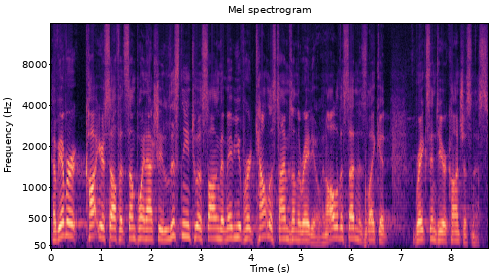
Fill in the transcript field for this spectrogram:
have you ever caught yourself at some point actually listening to a song that maybe you've heard countless times on the radio, and all of a sudden it's like it breaks into your consciousness?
